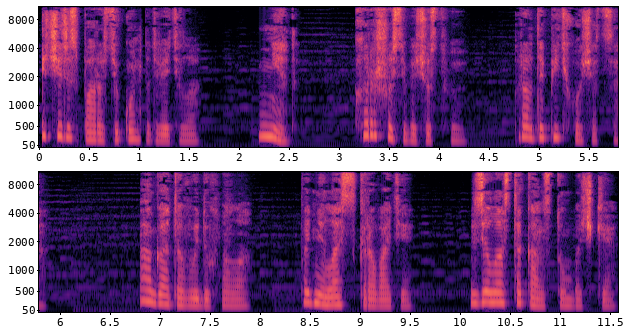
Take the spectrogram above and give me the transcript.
и через пару секунд ответила. «Нет, хорошо себя чувствую. Правда, пить хочется». Агата выдохнула, поднялась с кровати, взяла стакан с тумбочки,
